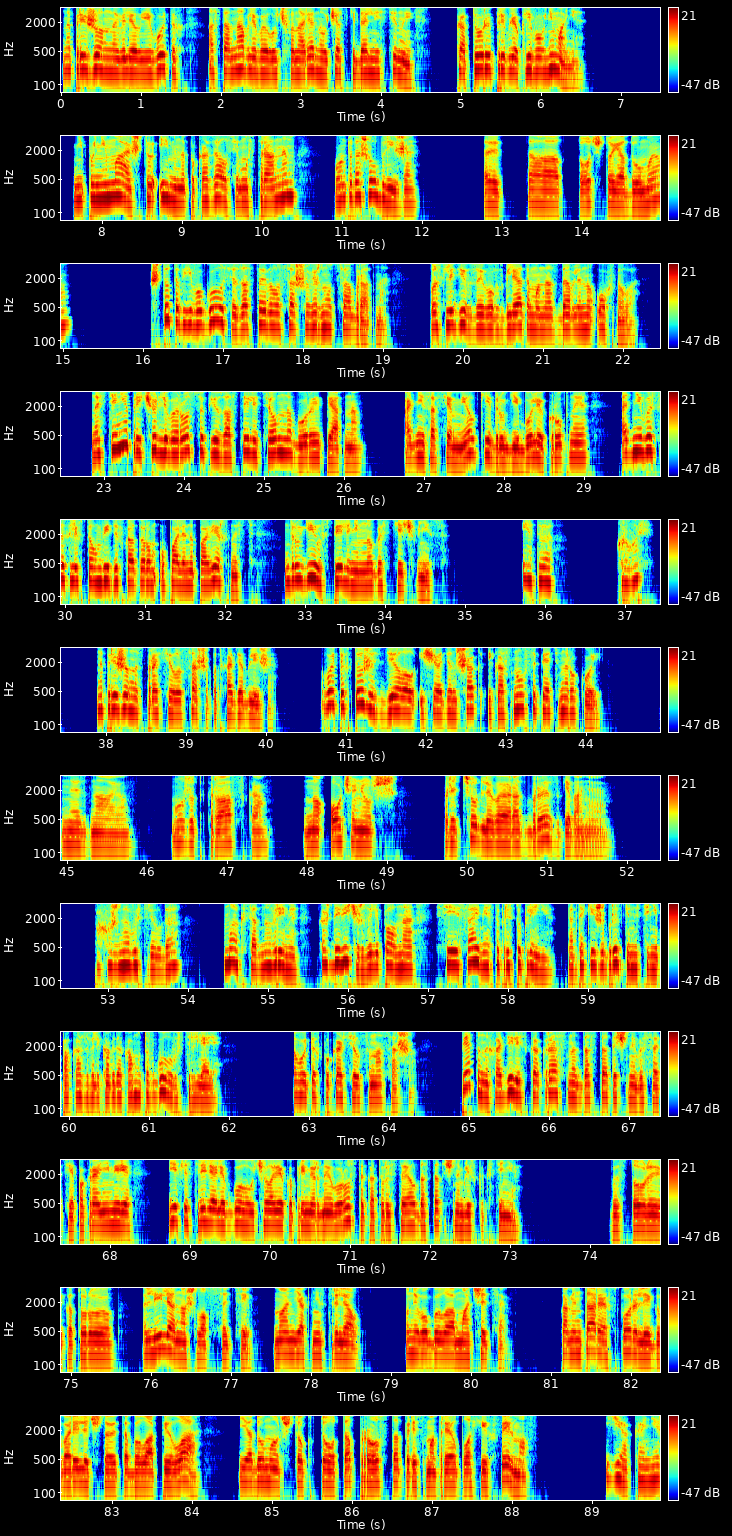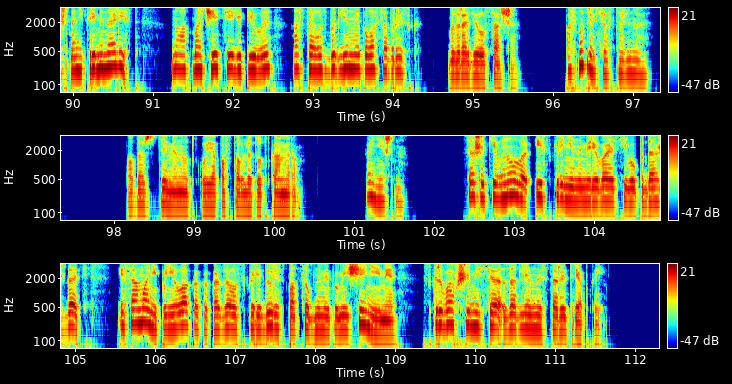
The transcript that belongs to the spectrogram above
Напряженно велел ей Войтах, останавливая луч фонаря на участке дальней стены, который привлек его внимание. Не понимая, что именно показалось ему странным, он подошел ближе. «Это то, что я думаю?» Что-то в его голосе заставило Сашу вернуться обратно. Проследив за его взглядом, она сдавленно охнула. На стене причудливой россыпью застыли темно-бурые пятна. Одни совсем мелкие, другие более крупные. Одни высохли в том виде, в котором упали на поверхность, другие успели немного стечь вниз. «Это кровь?» – напряженно спросила Саша, подходя ближе. Войтых тоже сделал еще один шаг и коснулся пятен рукой. «Не знаю. Может, краска, но очень уж причудливое разбрызгивание». «Похоже на выстрел, да? Макс одно время каждый вечер залипал на CSI место преступления. Там такие же брызги на стене показывали, когда кому-то в голову стреляли». Войтых покосился на Сашу. Пятна находились как раз на достаточной высоте, по крайней мере, если стреляли в голову человека примерно его роста, который стоял достаточно близко к стене. В истории, которую Лиля нашла в сети, маньяк не стрелял. У него было мачете. В комментариях спорили и говорили, что это была пила. Я думал, что кто-то просто пересмотрел плохих фильмов. Я, конечно, не криминалист, но от мачете или пилы осталась бы длинная полоса брызг, возразила Саша. Посмотрим все остальное. «Подожди минутку, я поставлю тут камеру». «Конечно». Саша кивнула, искренне намереваясь его подождать, и сама не поняла, как оказалась в коридоре с подсобными помещениями, скрывавшимися за длинной старой тряпкой.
